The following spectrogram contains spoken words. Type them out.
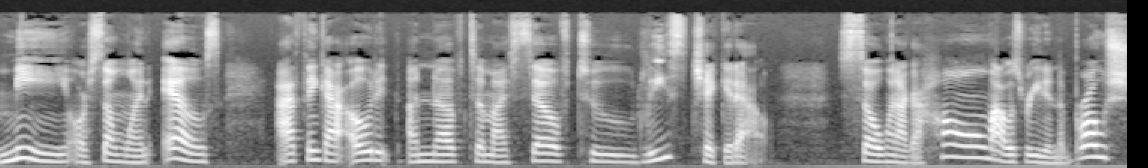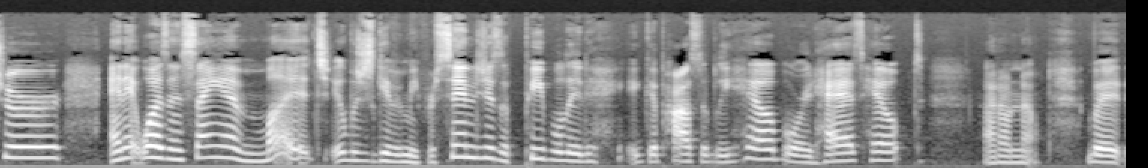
me or someone else, I think I owed it enough to myself to at least check it out So when I got home, I was reading the brochure and it wasn't saying much. It was just giving me percentages of people that it could possibly help or it has helped. I don't know. But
